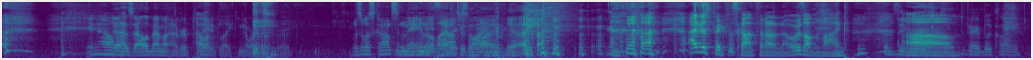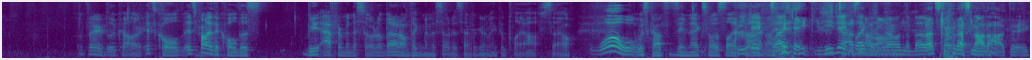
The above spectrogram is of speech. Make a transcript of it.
you know, Yeah, has Alabama ever played like north of or Was Wisconsin Name making the playoffs? To the Lion, line. Yeah. I just picked Wisconsin. I don't know. It was on the mind. Um, Very blue collar. very blue collar. It's cold. It's probably the coldest be after Minnesota, but I don't think Minnesota's ever going to make the playoffs. So Whoa. Wisconsin seemed next most likely. PJ Nah, Fleck. Take, you PJ Fleck it is wrong. rowing the boat. that's over that's not a hot take.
